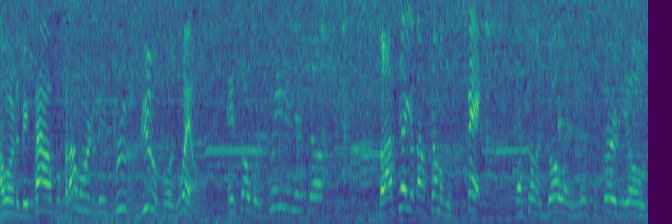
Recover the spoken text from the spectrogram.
I want it to be powerful, but I want it to be beautiful as well. And so we're cleaning this up but I'll tell you about some of the specs that's gonna go in Mr. Sergio's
